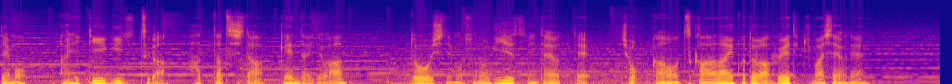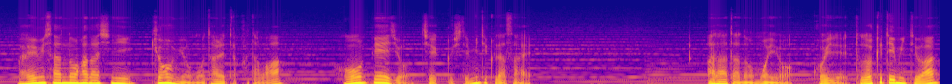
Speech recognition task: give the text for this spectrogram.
でも IT 技術が発達した現代ではどうしてもその技術に頼って直感を使わないことが増えてきましたよね。まゆみさんのお話に興味を持たれた方はホームページをチェックしてみてください。あなたの思いを声で届けてみては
